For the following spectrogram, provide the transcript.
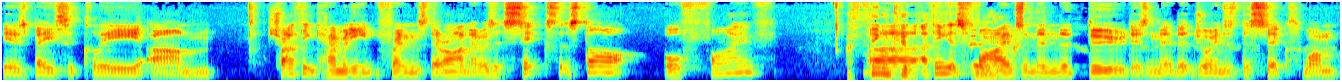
is basically um, trying to think how many friends there are now. Is it six that start or five? I think uh, I think it's six. five, and then the dude, isn't it, that joins the sixth one?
